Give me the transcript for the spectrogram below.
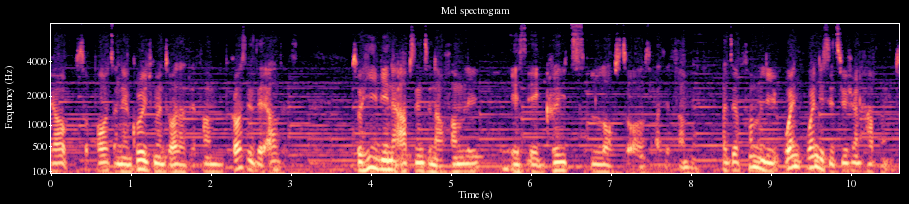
help, support, and encouragement to us as a family because he's the eldest. So he being absent in our family is a great loss to us as a family. As a family, when, when the situation happened,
